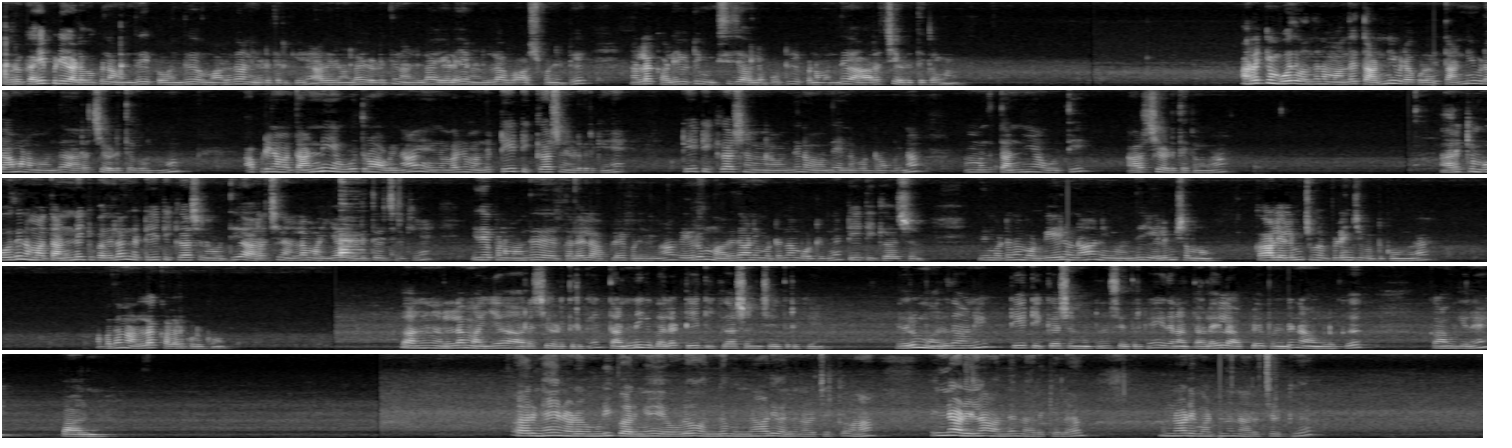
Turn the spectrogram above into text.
ஒரு கைப்பிடி அளவுக்கு நான் வந்து இப்போ வந்து மருதாணி எடுத்திருக்கேன். அதை நல்லா எடுத்து நல்லா இலையை நல்லா வாஷ் பண்ணிவிட்டு நல்லா கழுவிட்டு மிக்ஸி ஜாரில் போட்டு இப்போ நம்ம வந்து அரைச்சி எடுத்துக்கலாம். அரைக்கும் போது வந்து நம்ம வந்து தண்ணி விடக்கூடாது. தண்ணி விடாமல் நம்ம வந்து அரைச்சி எடுத்துக்கணும். அப்படி நம்ம தண்ணியை ஊற்றுறோம் அப்படின்னா இந்த மாதிரி நம்ம வந்து டீ டிக்காஷன் எடுத்திருக்கேன். டீ டிக்காஷனை வந்து நம்ம வந்து என்ன பண்ணுறோம் அப்படின்னா நம்ம வந்து தண்ணியாக ஊற்றி அரைச்சி எடுத்துக்கலாம். அரைக்கும்போது நம்ம தண்ணிக்கு பதிலாக இந்த டீ டிக்காஷனை ஊற்றி அரைச்சி நல்லா மையாக எடுத்து வச்சுருக்கேன். இதை இப்போ நம்ம வந்து தலையில் அப்ளை பண்ணிடலாம். வெறும் மருதாணி மட்டும்தான் போட்டிருக்கேன். டீ டிக்காஷன் இது மட்டும்தான் போடணும். வேணும்னா நீங்கள் வந்து எலுமிச்சம்பழம் கால் எலுமிச்சம்பழம் பிழிஞ்சு விட்டுக்கோங்க. அப்போ தான் நல்லா கலர் கொடுக்கும். அது நல்லா மையாக அரைச்சி எடுத்திருக்கேன். தண்ணிக்கு பதிலாக டீ டிக்காஷன் சேர்த்துருக்கேன். வெறும் மருதாணி டீ டிக்காஷன் மட்டும் சேர்த்துருக்கேன். இதை நான் தலையில் அப்ளை பண்ணிவிட்டு நான் உங்களுக்கு காமிக்கிறேன் பாருங்கள் பாருங்கள் என்னோடய முடி பாருங்கள் எவ்வளோ வந்து முன்னாடி வந்து நரைச்சிருக்கு. ஆனால் பின்னாடிலாம் வந்து நரைக்கலை. முன்னாடி மட்டும்தான் நரைச்சிருக்கு.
